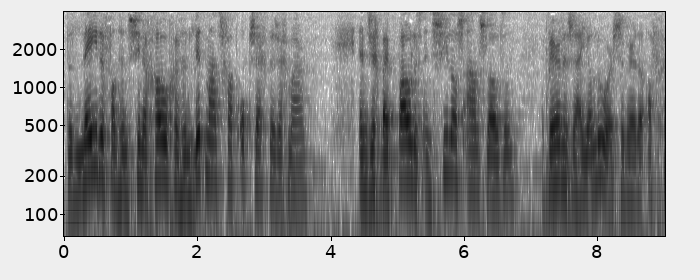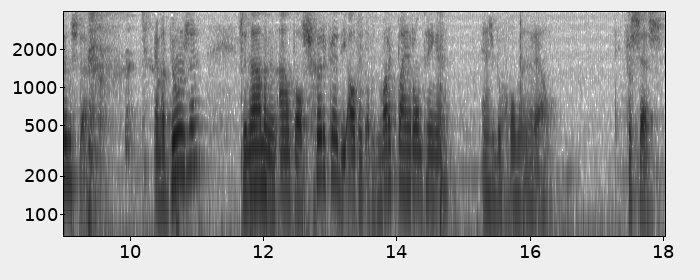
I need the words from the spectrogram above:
de leden van hun synagoge hun lidmaatschap opzegden, zeg maar, en zich bij Paulus en Silas aansloten, werden zij jaloers. Ze werden afgunstig. En wat doen ze? Ze namen een aantal schurken die altijd op het marktplein rondhingen en ze begonnen een rel. Vers 6.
